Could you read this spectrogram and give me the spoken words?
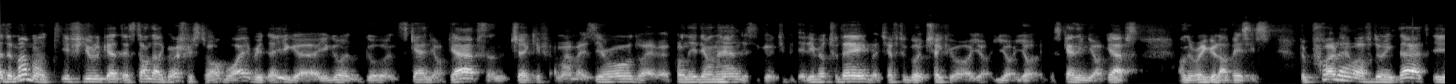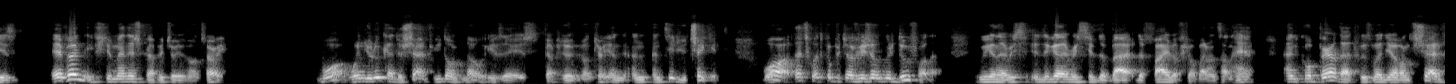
at the moment, if you look at the standard grocery store, boy, every day you go you go and go and scan your gaps and check if am I my zero, do I have a quantity on hand? Is it going to be delivered today? But you have to go and check your your your, your scanning your gaps on a regular basis. The problem of doing that is even if you manage perpetual inventory, well, when you look at the shelf, you don't know if there is perpetual inventory and, and, until you check it. Well, that's what computer vision will do for that. We're gonna receive, they're gonna receive the, the file of your balance on hand and compare that with what you have on shelf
